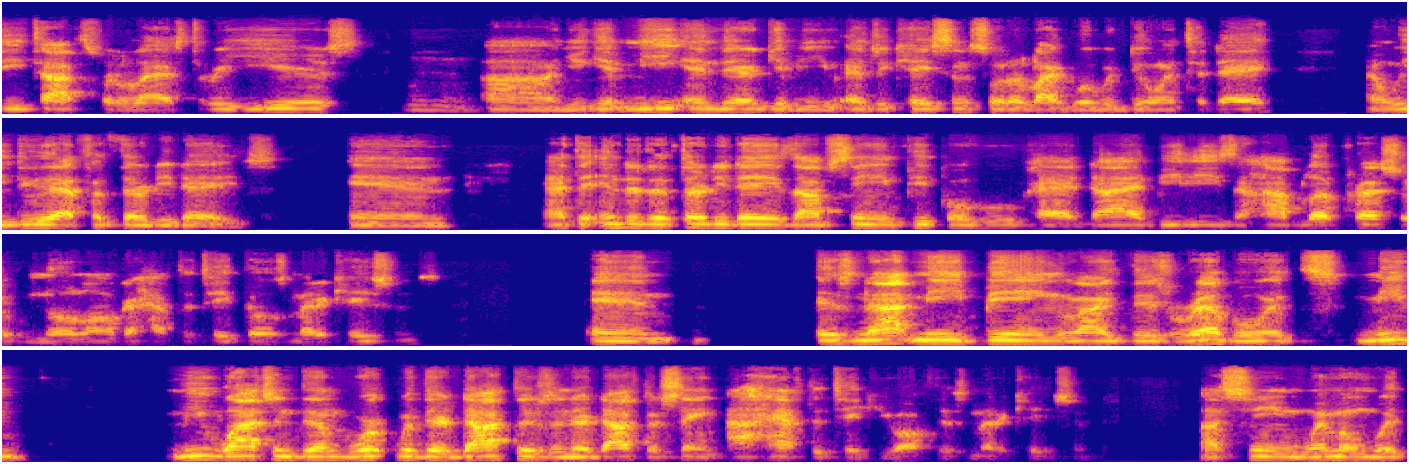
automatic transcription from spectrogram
detox for the last three years Mm-hmm. Uh, you get me in there giving you education, sort of like what we're doing today. And we do that for 30 days. And at the end of the 30 days, I've seen people who had diabetes and high blood pressure who no longer have to take those medications. And it's not me being like this rebel, it's me me watching them work with their doctors and their doctors saying, I have to take you off this medication. I've seen women with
